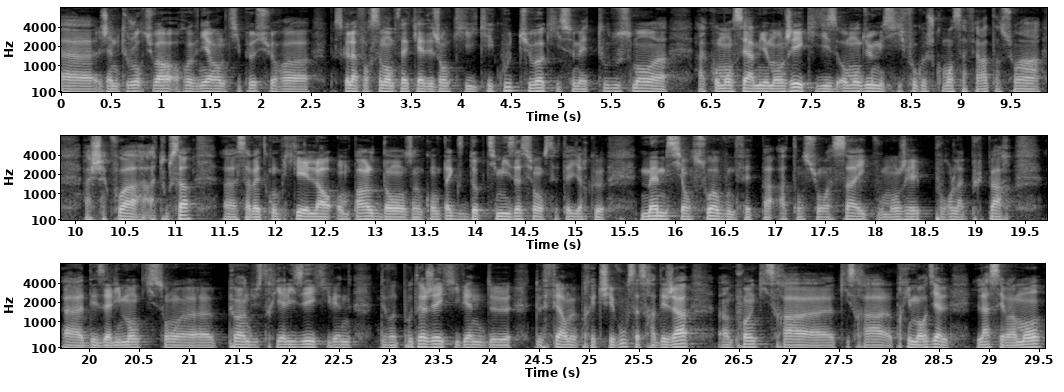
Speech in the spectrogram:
euh, j'aime toujours, tu vois, revenir un petit peu sur. Euh, parce que là, forcément, peut-être qu'il y a des gens qui, écoutent, tu vois, qui se mettent tout doucement à, commencer à mieux manger et qui disent Oh mon Dieu, mais s'il faut que je commence à faire attention à, chaque fois à, tout ça, euh, ça va être compliqué. Et là, on parle dans un contexte d'optimisation. C'est-à-dire que même si en soi, vous ne faites pas attention à ça et que vous mangez pour la plupart des aliments qui sont peu industrialisés, qui viennent de votre potager, qui viennent de, de fermes près de chez vous, ça sera déjà un point qui sera, qui sera primordial. Là, c'est vraiment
